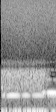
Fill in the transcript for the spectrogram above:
you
